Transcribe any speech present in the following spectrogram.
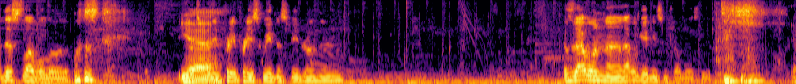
This level though was Yeah. that's pretty pretty pretty sweet in a speed run there. Because that one uh, that one gave me some troubles. yeah.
